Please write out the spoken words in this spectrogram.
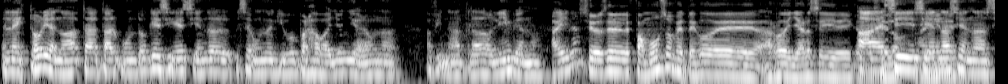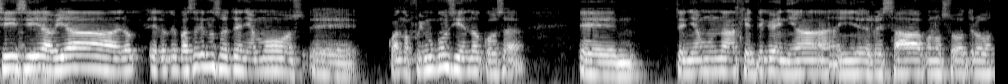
en la historia, ¿no? Hasta tal punto que sigue siendo el segundo equipo paraguayo en llegar a una final atrás de Olimpia, ¿no? Ahí nació el famoso festejo de arrodillarse y de Ah, sí, sí, en Nacional. Sí, sí, había... Lo, eh, lo, que pasa es que nosotros teníamos... Eh, cuando fuimos consiguiendo cosas... teníamos una gente que venía y rezaba con nosotros,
